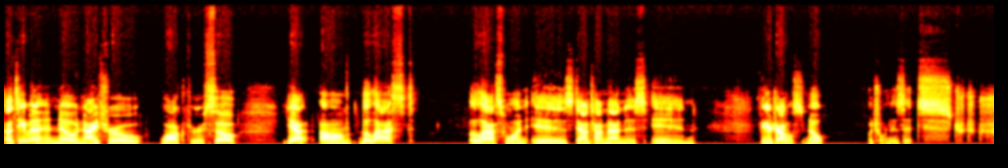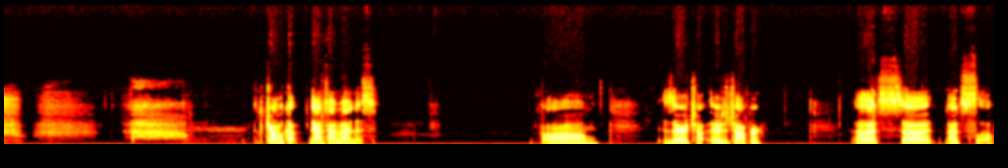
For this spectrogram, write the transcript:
that's even a no nitro walkthrough. So, yeah, um, the last, the last one is Downtown Madness in Finger Travels. Nope. Which one is it? Travel Cup, Downtown Madness. Um, is there a cho- there's a chopper? Oh, that's uh, that's slow.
